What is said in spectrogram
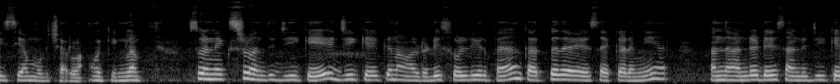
ஈஸியாக முடிச்சிடலாம். ஓகேங்களா ஸோ நெக்ஸ்ட்டு வந்து ஜிகே ஜிகேக்கு நான் ஆல்ரெடி சொல்லியிருப்பேன். கற்பதயஸ் அகாடமி அந்த hundred days and GK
